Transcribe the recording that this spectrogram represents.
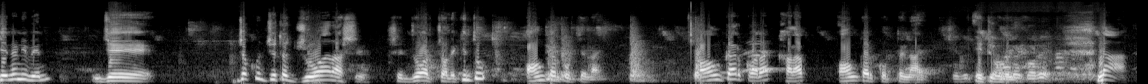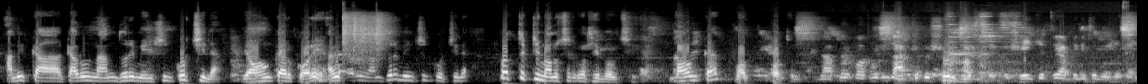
জেনে নেবেন যে, যখন যেটা জোয়ার আসে, সে জোয়ার চলে, কিন্তু অহংকার করতে নাই। অহংকার করা খারাপ অহংকার করতে নাই। এটুকু। না আমি কা- কারোর নাম ধরে মেনশন করছি না যে অহংকার করে। আমি কারোর নাম ধরে মেনশন করছি না। প্রত্যেকটি মানুষের কথাই বলছি। অহংকার পতন আপনার কথা কিন্তু আক্ষেপের সুর ভাসছে সেই ক্ষেত্রে আপনি কিছু বলতে চান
